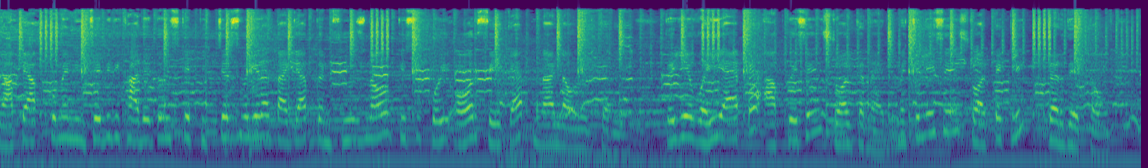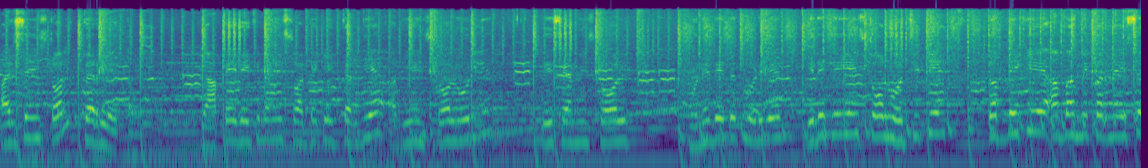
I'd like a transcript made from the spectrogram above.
यहाँ पे आपको मैं नीचे भी दिखा देता हूँ इसके पिक्चर्स वगैरह ताकि आप कंफ्यूज ना हो, किसी कोई और फेक ऐप ना डाउनलोड कर ले। तो ये वही ऐप है, आपको इसे इंस्टॉल करना है। तो मैं चलिए इसे इंस्टॉल पे क्लिक कर देता हूँ और इसे इंस्टॉल कर लेता हूँ। यहाँ पे देखिए मैंने इंस्टॉल पे क्लिक कर दिया, अब ये इंस्टॉल हो रही है। तो इसे हम इंस्टॉल होने देते थोड़ी देर। ये देखिए, ये इंस्टॉल हो चुकी है। तो अब देखिए, अब हमें करना है इसे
